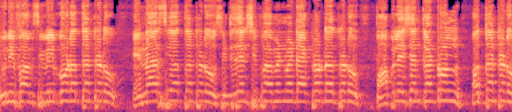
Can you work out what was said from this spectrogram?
యూనిఫామ్ సివిల్ కోడ్ వద్దంటాడు ఎన్ఆర్సీ వద్దంటాడు సిటిజన్షిప్ అమెండ్మెంట్ యాక్ట్ వద్దంటాడు పాపులేషన్ కంట్రోల్ వద్దంటాడు.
